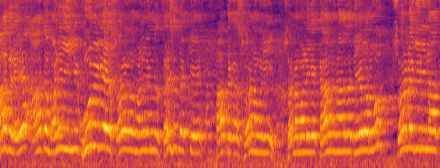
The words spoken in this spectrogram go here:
ಆದರೆ ಆತ ಮಳೆ ಇಲ್ಲಿ ಭೂಮಿಗೆ ಸ್ವರ್ಣ ಮಳೆಯನ್ನು ತರಿಸಿದ್ದಕ್ಕೆ ಆತಗ ಸ್ವರ್ಣಮಣಿ. ಸ್ವರ್ಣಮಣಿಗೆ ಕಾರಣನಾದ ದೇವರು ಸ್ವರ್ಣಗಿರಿನಾಥ.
